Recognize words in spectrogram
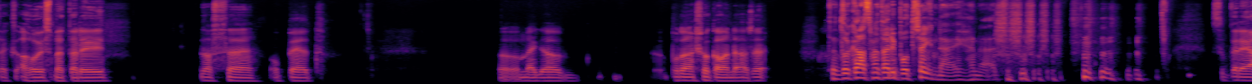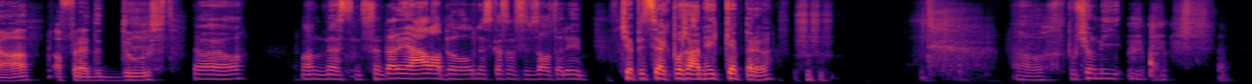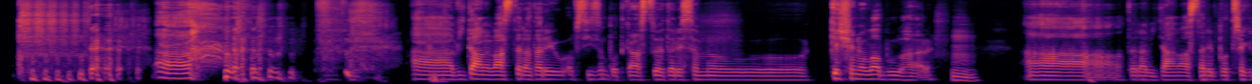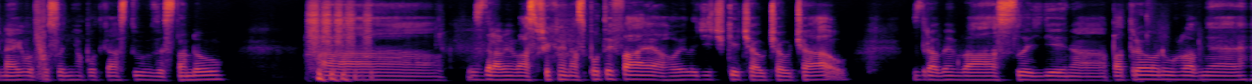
tak ahoj, jsme tady zase opět uh, mega podle našeho kalendáře. Tentokrát jsme tady po třech dnech hned. Jsem tady já a Fred Durst. jo, jo. Mám dnes, jsem tady já labil, dneska jsem si vzal tady čepici jak pořádný kepr. oh, půjčil mi a, a vítáme vás teda tady u Off-Season podcastu, je tady se mnou Kešenova Bulhar. Hmm. A teda vítáme vás tady po třech dnech od posledního podcastu se Standou. A zdravím vás všechny na Spotify, ahoj lidičky, čau, čau, čau. Zdravím vás lidi na Patreonu hlavně,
